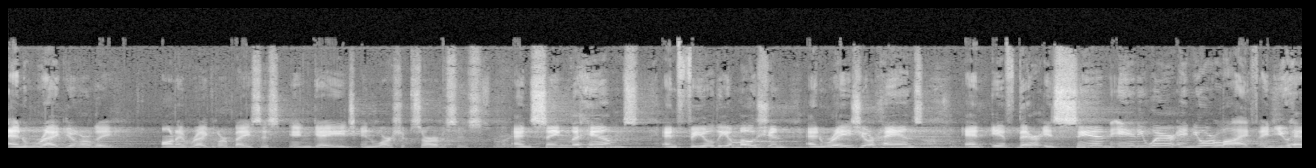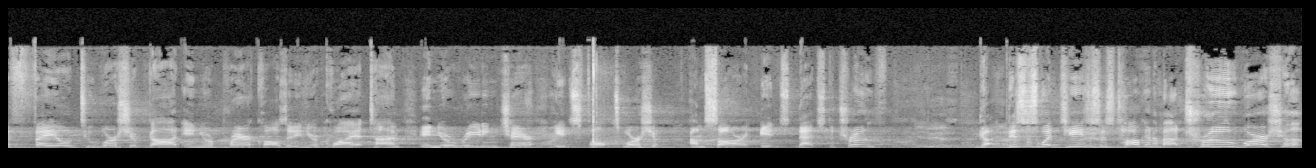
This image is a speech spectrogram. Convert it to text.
and regularly on a regular basis engage in worship services and sing the hymns and feel the emotion and raise your hands. And if there is sin anywhere in your life and you have failed to worship God in your prayer closet, in your quiet time, in your reading chair, it's false worship. I'm sorry, it's that's the truth. God, this is what Jesus is talking about true worship.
